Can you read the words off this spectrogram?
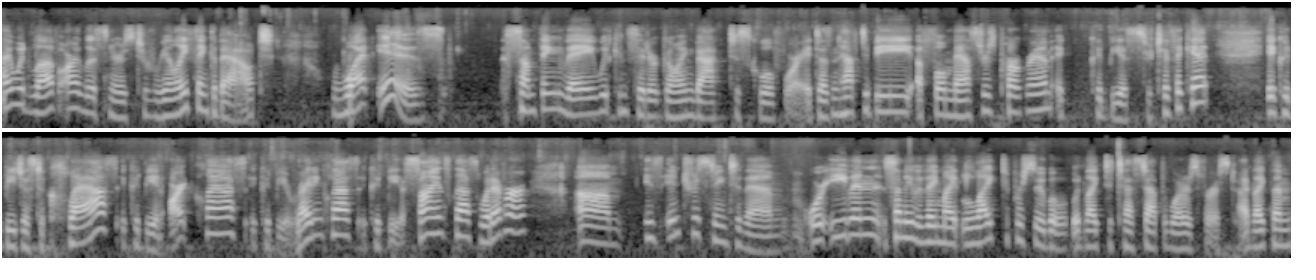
I would love our listeners to really think about what is something they would consider going back to school for. It doesn't have to be a full master's program. It could be a certificate. It could be just a class. It could be an art class. It could be a writing class. It could be a science class, whatever um, is interesting to them, or even something that they might like to pursue but would like to test out the waters first. I'd like them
